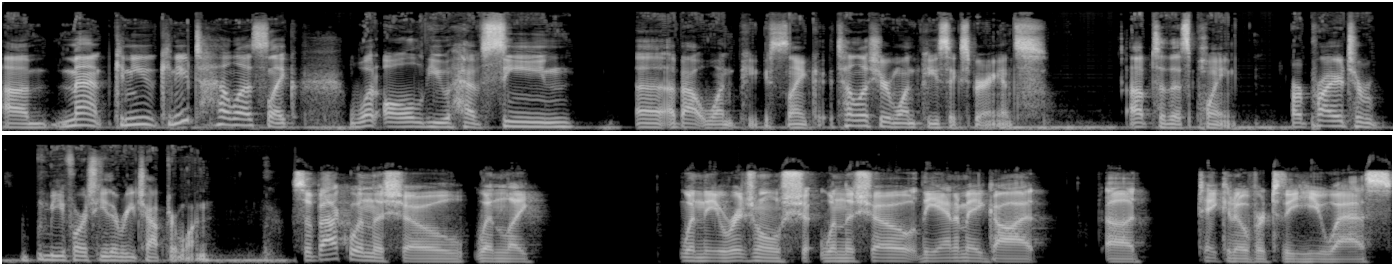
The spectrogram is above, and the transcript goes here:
Um, Matt, can you can you tell us like what all you have seen uh, about One Piece? Like, tell us your One Piece experience up to this point, or prior to me forcing you to read chapter one. So back when the show, when like, when the original, sh- when the show, the anime got uh, taken over to the U.S.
